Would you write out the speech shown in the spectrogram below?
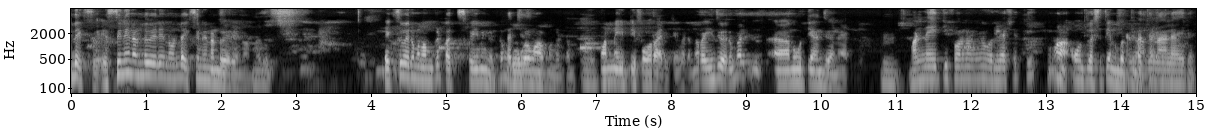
ഇത് എക്സ് എസിന് രണ്ട് വേരിയന്റ് ഉണ്ട് എക്സിന് ഉണ്ട്. എക്സ് വരുമ്പോൾ നമുക്ക് ടച്ച് സ്ക്രീനും കിട്ടും ഗൂഗിൾ മാപ്പും കിട്ടും. വൺ എയ്റ്റി ഫോർ ആയിരിക്കും വരുന്നത്. റേഞ്ച് വരുമ്പോൾ നൂറ്റി അഞ്ച് തന്നെ ആയിരിക്കും. വൺ എയ്റ്റി ഫോർ എന്ന് പറഞ്ഞാൽ ഒരു ലക്ഷത്തി ആ ഒരു ലക്ഷത്തി എൺപത്തി നാലായിരം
